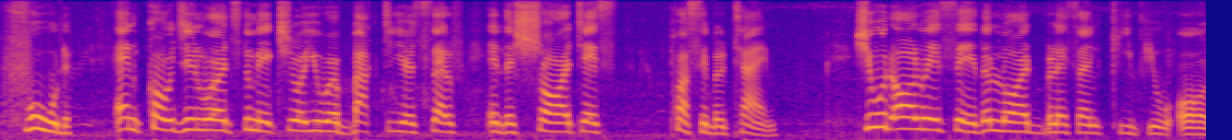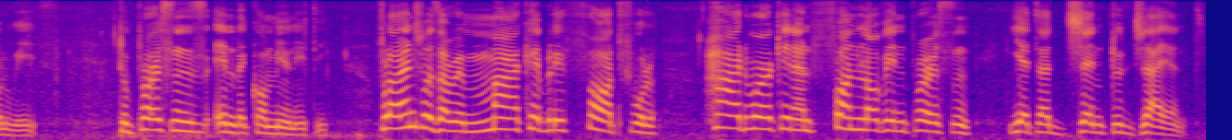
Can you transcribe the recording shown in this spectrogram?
food, encouraging words to make sure you were back to yourself in the shortest possible time. She would always say, The Lord bless and keep you always, to persons in the community. Florence was a remarkably thoughtful, hardworking, and fun loving person, yet a gentle giant.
